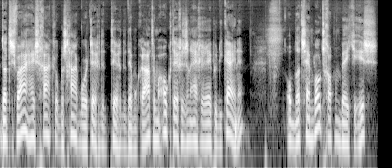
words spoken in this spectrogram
dat is waar. Hij schaakt op een schaakbord tegen de, tegen de Democraten, maar ook tegen zijn eigen Republikeinen. Omdat zijn boodschap een beetje is.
